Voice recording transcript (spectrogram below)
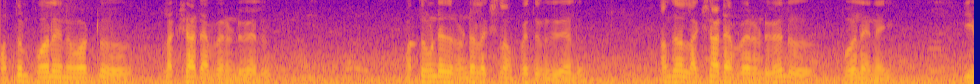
మొత్తం పోలేని ఓట్లు లక్షా డెబ్బై రెండు వేలు. మొత్తం ఉండేది రెండు లక్షల ముప్పై తొమ్మిది వేలు. అందులో లక్షా డెబ్బై రెండు వేలు పోలైనవి ఈ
